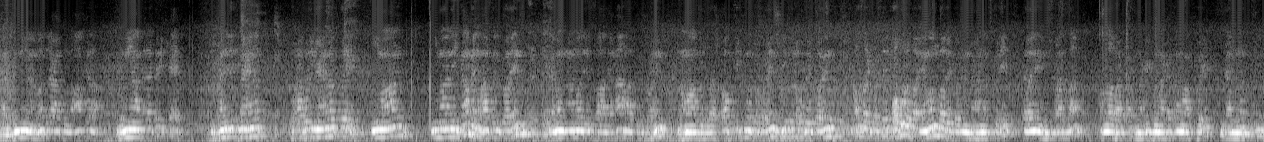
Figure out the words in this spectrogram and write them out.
আর দুনিয়া মজরাতুল আখেরা দুনিয়া আখেরাতের খেত এখানে যদি মেহনত বরাবরই মেহনত করে ইমান ইমানে কামেল হাসিল করেন এবং আমাদের সালেহা হাসিল করেন। নামাজুল্লাহ সব ঠিক মতো করেন, সুন্দরভাবে করেন। আল্লাহর কাছে কবর বা এমনভাবে করেন মেহনত করে। তাহলে ইনশাআল্লাহ আল্লাহ পাক আপনাকে গুণাখাতা মাফ করে জান্নাত দিন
